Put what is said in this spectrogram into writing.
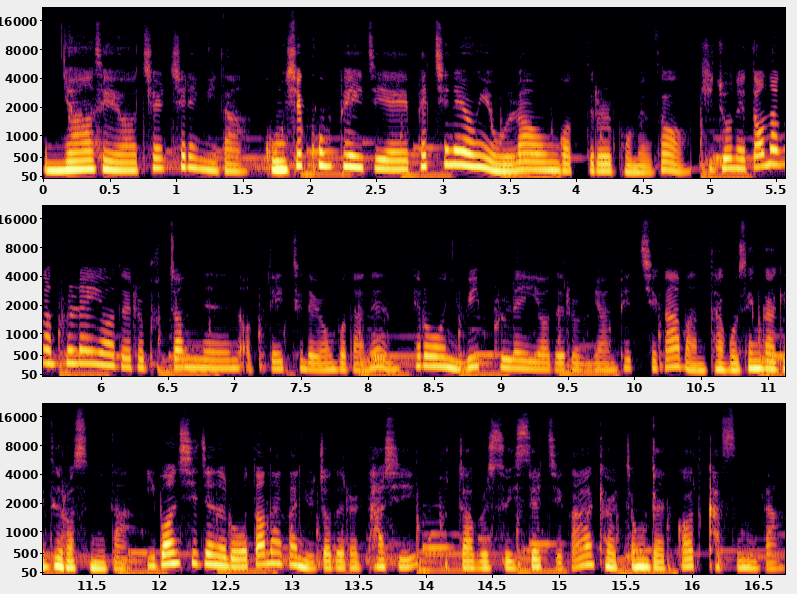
안녕하세요. 77입니다. 공식 홈페이지에 패치 내용이 올라온 것들을 보면서 기존에 떠나간 플레이어들을 붙잡는 업데이트 내용보다는 새로운 유입 플레이어들을 위한 패치가 많다고 생각이 들었습니다. 이번 시즌으로 떠나간 유저들을 다시 붙잡을 수 있을지가 결정될 것 같습니다.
